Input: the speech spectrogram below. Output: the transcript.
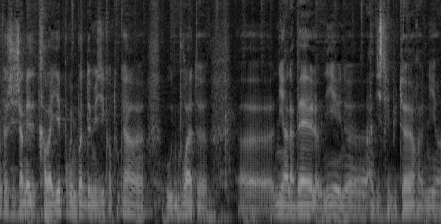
enfin j'ai jamais travaillé pour une boîte de musique en tout cas, ou une boîte. ni un label, ni une, un distributeur, ni un,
